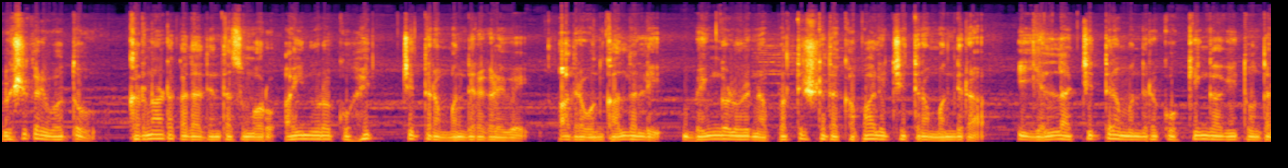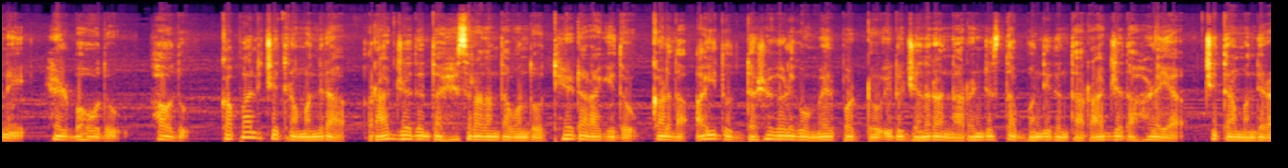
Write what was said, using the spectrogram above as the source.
ವೀಕ್ಷಕರು, ಇವತ್ತು ಕರ್ನಾಟಕದಾದ್ಯಂತ ಸುಮಾರು ಐನೂರಕ್ಕೂ ಹೆಚ್ಚು ಚಿತ್ರಮಂದಿರಗಳಿವೆ. ಆದರೆ ಒಂದು ಕಾಲದಲ್ಲಿ ಬೆಂಗಳೂರಿನ ಪ್ರತಿಷ್ಠಿತ ಕಪಾಲಿ ಚಿತ್ರಮಂದಿರ ಈ ಎಲ್ಲ ಚಿತ್ರಮಂದಿರಕ್ಕೂ ಕಿಂಗ್ ಆಗಿತ್ತು ಅಂತಾನೆ ಹೇಳಬಹುದು. ಹೌದು, ಕಪಾಲಿ ಚಿತ್ರಮಂದಿರ ರಾಜ್ಯಾದ್ಯಂತ ಹೆಸರಾದಂತಹ ಒಂದು ಥಿಯೇಟರ್ ಆಗಿದ್ದು, ಕಳೆದ ಐದು ದಶಕಗಳಿಗೂ ಮೇಲ್ಪಟ್ಟು ಇದು ಜನರನ್ನ ರಂಜಿಸ್ತಾ ಬಂದಿದಂತ ರಾಜ್ಯದ ಹಳೆಯ ಚಿತ್ರಮಂದಿರ.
